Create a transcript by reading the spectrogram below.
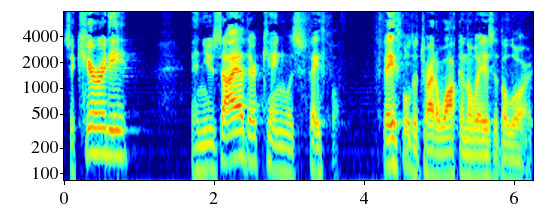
security. And Uzziah, their king, was faithful, faithful to try to walk in the ways of the Lord.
